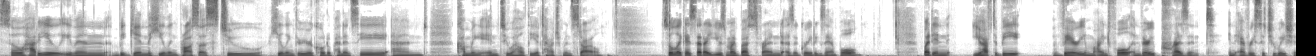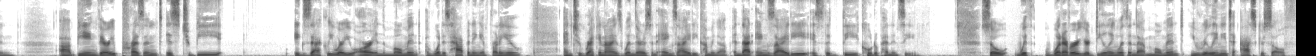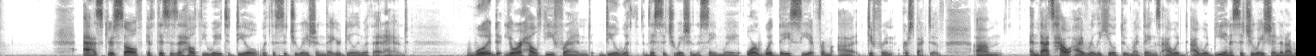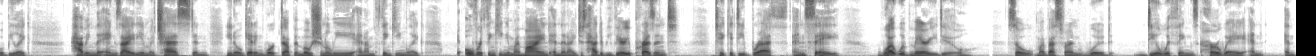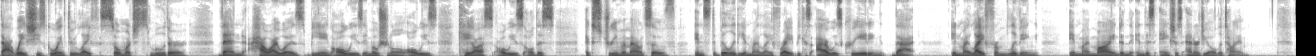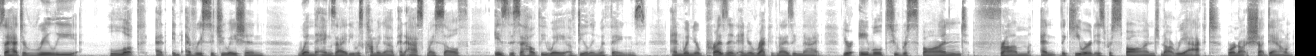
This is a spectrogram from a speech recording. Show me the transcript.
So, how do you even begin the healing process to healing through your codependency and coming into a healthy attachment style? So, like I said, I use my best friend as a great example, but in you have to be very mindful and very present in every situation. Uh, being very present is to be exactly where you are in the moment of what is happening in front of you and to recognize when there's an anxiety coming up. And that anxiety is the, the codependency. So, with whatever you're dealing with in that moment, you really need to ask yourself ask yourself if this is a healthy way to deal with the situation that you're dealing with at hand. Would your healthy friend deal with this situation the same way, or would they see it from a different perspective? Um, and that's how I really healed through my things. I would I would be in a situation and I would be like having the anxiety in my chest and you know getting worked up emotionally and I'm thinking like overthinking in my mind and then I just had to be very present, take a deep breath and say what would Mary do? So my best friend would deal with things her way and and that way she's going through life so much smoother than how I was being always emotional, always chaos, always all this extreme amounts of instability in my life, right? Because I was creating that in my life from living in my mind and in this anxious energy all the time. So I had to really look at in every situation when the anxiety was coming up and ask myself, is this a healthy way of dealing with things? And when you're present and you're recognizing that, you're able to respond from, and the keyword is respond, not react or not shut down.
